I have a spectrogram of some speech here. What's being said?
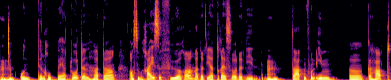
Mhm. Und den Roberto, den hat er aus dem Reiseführer, hat er die Adresse oder die Mhm. Daten von ihm äh, gehabt.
